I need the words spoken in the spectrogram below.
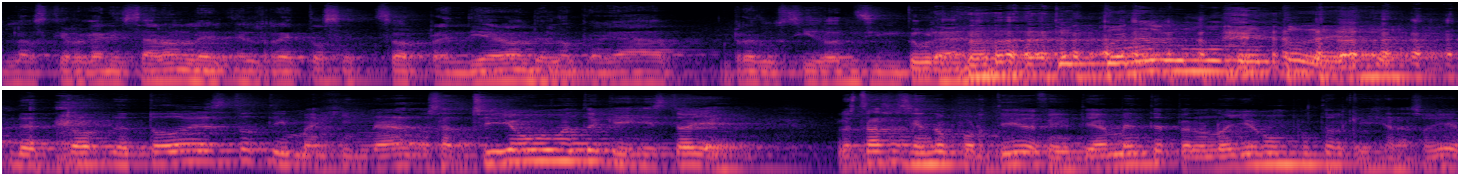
los que organizaron le- el reto se sorprendieron de lo que había reducido en cintura. ¿no? ¿Tú, tú en algún momento de, de, to- de todo esto te imaginas, o sea, sí llegó un momento en que dijiste, oye, lo estás haciendo por ti definitivamente, pero no llegó un punto en el que dijeras, oye,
